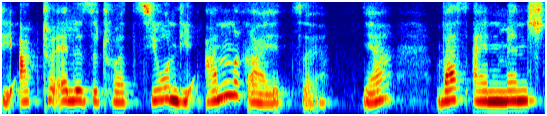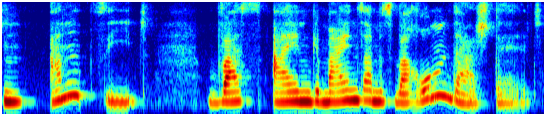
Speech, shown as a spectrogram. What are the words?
die aktuelle Situation, die Anreize, ja, was einen Menschen anzieht, was ein gemeinsames Warum darstellt.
